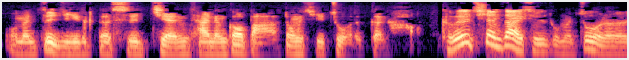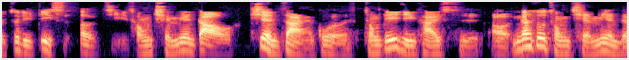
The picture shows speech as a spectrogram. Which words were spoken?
我们自己的时间，才能够把东西做得更好。可是现在，其实我们做了这里第十二集，从前面到现在过了，从第一集开始哦，应该说从前面的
